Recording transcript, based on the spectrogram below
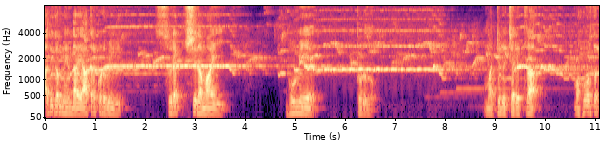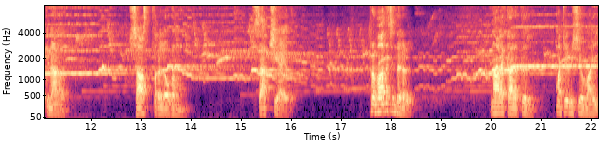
അധികം നീണ്ട യാത്രക്കൊടുവിൽ സുരക്ഷിതമായി ഭൂമിയെ തൊടുന്നു. മറ്റൊരു ചരിത്ര മുഹൂർത്തത്തിനാണ് ശാസ്ത്രലോകം സാക്ഷിയായത്. പ്രഭാത ചിന്തകൾ നാളെ കാലത്ത് മറ്റൊരു വിഷയവുമായി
